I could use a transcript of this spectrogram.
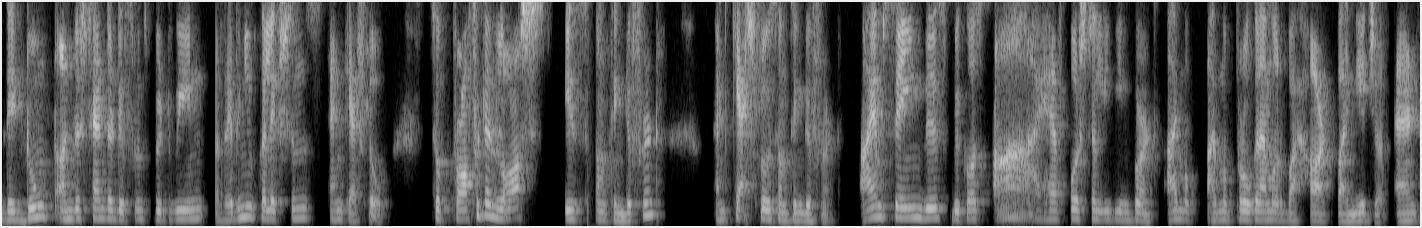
they don't understand the difference between revenue collections and cash flow. So profit and loss is something different and cash flow is something different. I am saying this because I have personally been burnt. I'm a, I'm a programmer by heart, by nature. And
